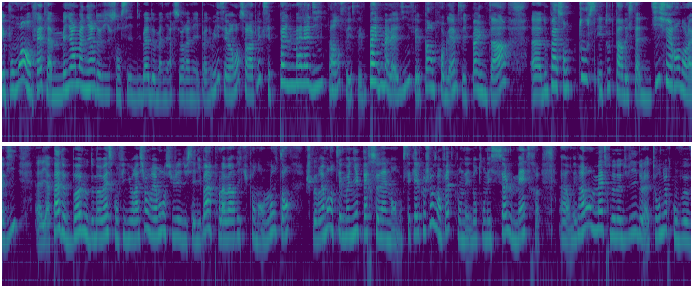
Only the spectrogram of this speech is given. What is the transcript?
Et pour moi, en fait, la meilleure manière de vivre son célibat de manière sereine et épanouie, c'est vraiment se rappeler que c'est pas une maladie. Hein, c'est pas une maladie, c'est pas un problème, c'est pas une tare. Euh, nous passons tous et toutes par des stades différents dans la vie. Il euh, n'y a pas de bonne ou de mauvaise configuration vraiment au sujet du célibat. Pour l'avoir vécu pendant longtemps, je peux vraiment en témoigner personnellement. Donc c'est quelque chose en fait dont on est seul maître. Euh, on est vraiment maître de notre vie, de la tournure qu'on veut,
